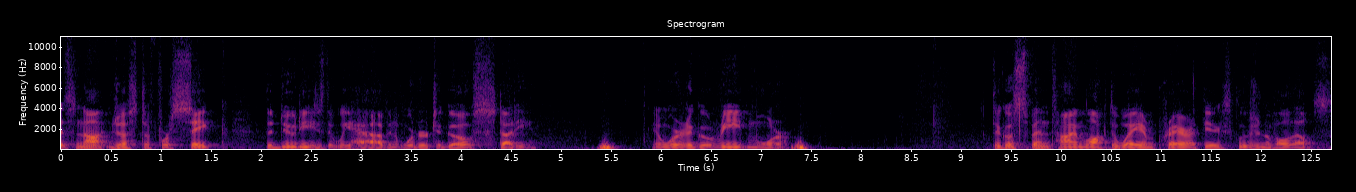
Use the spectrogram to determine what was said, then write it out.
it's not just to forsake the duties that we have in order to go study, in order to go read more, to go spend time locked away in prayer at the exclusion of all else.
